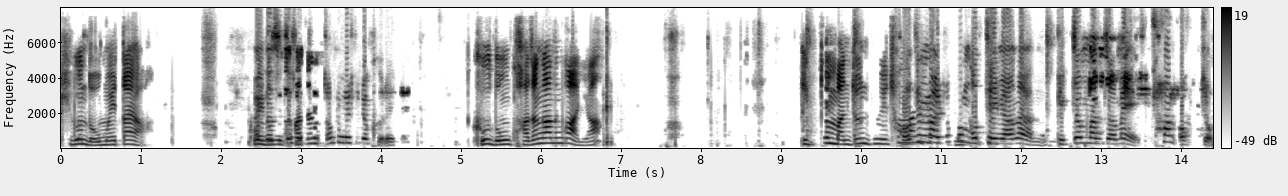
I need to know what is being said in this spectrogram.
그건 너무했다 야. 아, 그건 이거 너무 진짜 과장, 점프의 실력 그래. 그거 너무 과장 가는 거 아니야? 100점 만점 중에 1000만 거짓말 조금 못하면은 100점 만점에 1000억 점.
